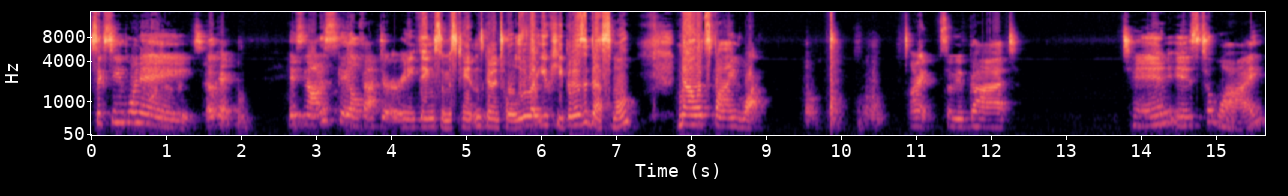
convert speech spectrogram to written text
16.8. Okay. It's not a scale factor or anything, so Miss Tanton's going to totally let you keep it as a decimal. Now let's find y. All right, so we've got 10 is to y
